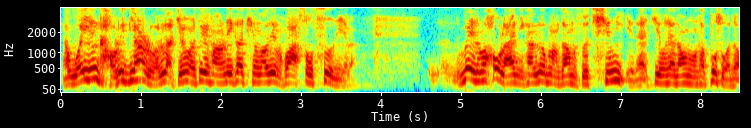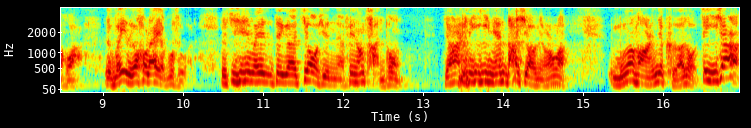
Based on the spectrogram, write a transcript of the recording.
啊，我已经考虑第二轮了，结果对方立刻听到这种话，受刺激了。为什么后来你看勒布朗詹姆斯轻易的季后赛当中他不说这话，韦德后来也不说了，就因为这个教训呢非常惨痛。就二零一一年打小牛嘛，模仿人家咳嗽，这一下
